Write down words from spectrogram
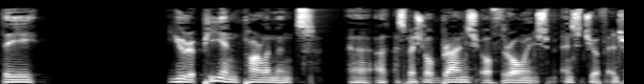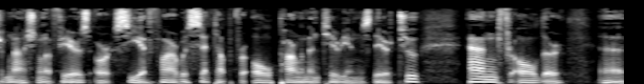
The European Parliament, uh, a special branch of the Royal Institute of International Affairs, or CFR, was set up for all parliamentarians there too, and for all their uh,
